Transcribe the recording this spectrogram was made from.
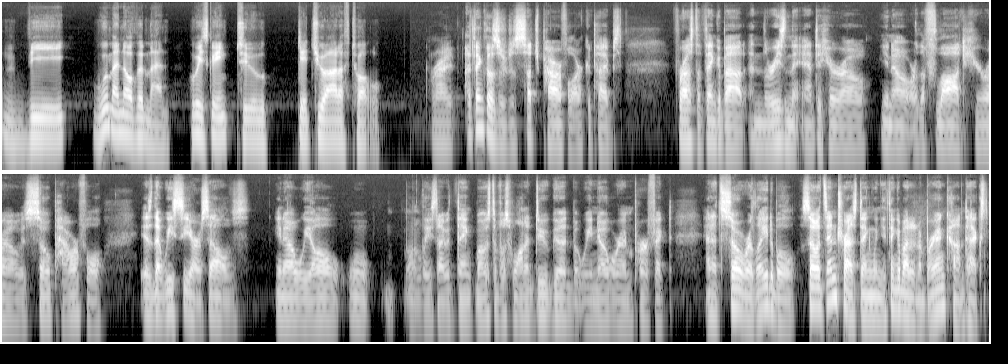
the woman or the man who is going to get you out of trouble. Right. I think those are just such powerful archetypes for us to think about. And the reason the anti-hero, you know, or the flawed hero is so powerful is that we see ourselves. You know, we all, well, at least I would think most of us want to do good, but we know we're imperfect. And it's so relatable. So it's interesting when you think about it in a brand context,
